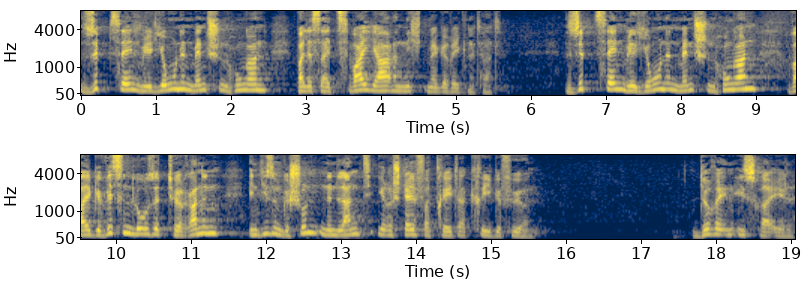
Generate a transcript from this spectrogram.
17 Millionen Menschen hungern, weil es seit zwei Jahren nicht mehr geregnet hat. 17 Millionen Menschen hungern, weil gewissenlose Tyrannen in diesem geschundenen Land ihre Stellvertreterkriege führen. Dürre in Israel,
